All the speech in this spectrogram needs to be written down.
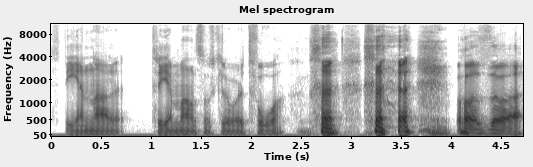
stenar, tre man som skulle vara två. och så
